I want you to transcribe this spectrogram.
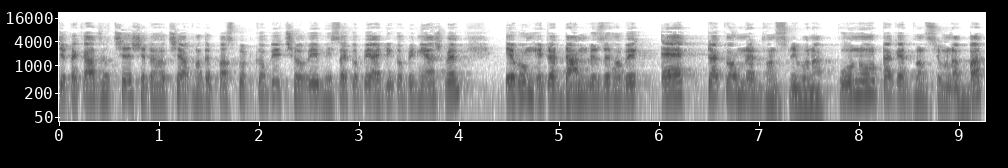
যেটা কাজ হচ্ছে সেটা হচ্ছে আপনাদের পাসপোর্ট কপি ছবি ভিসা কপি আইডি কপি নিয়ে আসবেন এবং এটা ডান বেজে হবে এক টাকা আমরা অ্যাডভান্স নিব না, কোনো টাকা অ্যাডভান্স নিব না বাট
